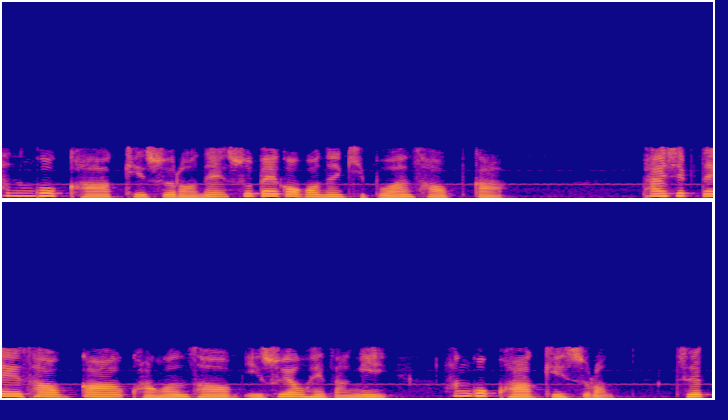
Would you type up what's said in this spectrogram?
한국과학기술원에 수백억 원을 기부한 사업가 80대의 사업가 광원사업 이수영 회장이 한국과학기술원, 즉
